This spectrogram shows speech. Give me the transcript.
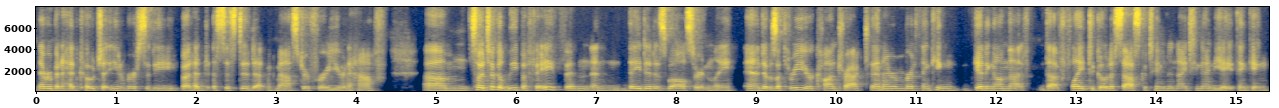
never been a head coach at university, but had assisted at McMaster for a year and a half. Um, so I took a leap of faith and, and they did as well, certainly. And it was a three-year contract. And I remember thinking, getting on that, that flight to go to Saskatoon in 1998, thinking,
